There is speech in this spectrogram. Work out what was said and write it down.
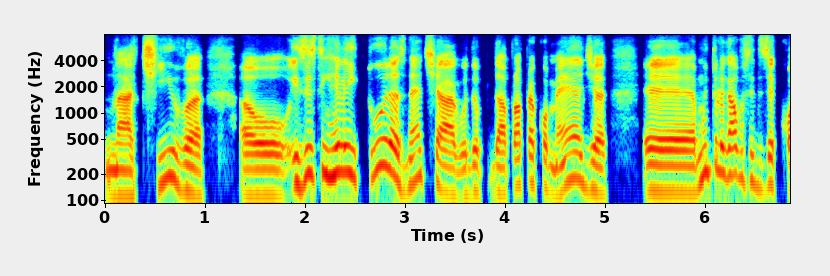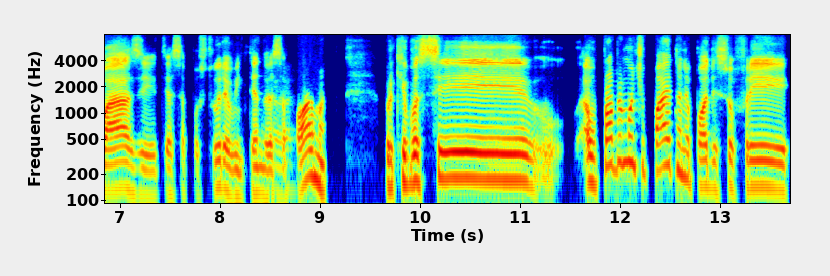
na ativa, ou, existem releituras, né, Tiago, da própria comédia, é muito legal você dizer quase, ter essa postura, eu entendo dessa forma, porque você, o próprio Monty Python pode sofrer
